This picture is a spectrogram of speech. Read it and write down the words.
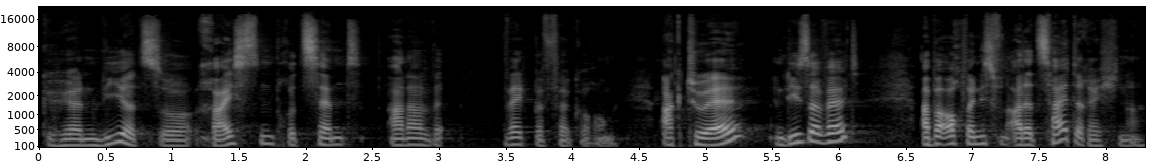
gehören wir zur reichsten Prozent aller Weltbevölkerung. Aktuell in dieser Welt, aber auch wenn ich es von aller Zeiten rechne,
